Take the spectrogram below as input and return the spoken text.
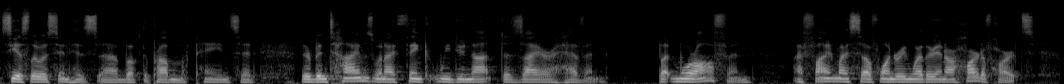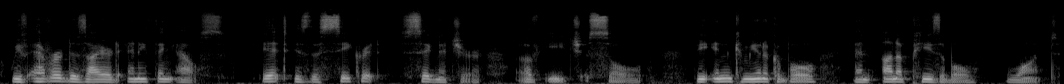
C.S. Lewis, in his uh, book, The Problem of Pain, said, There have been times when I think we do not desire heaven, but more often I find myself wondering whether in our heart of hearts we've ever desired anything else. It is the secret signature of each soul, the incommunicable and unappeasable want.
